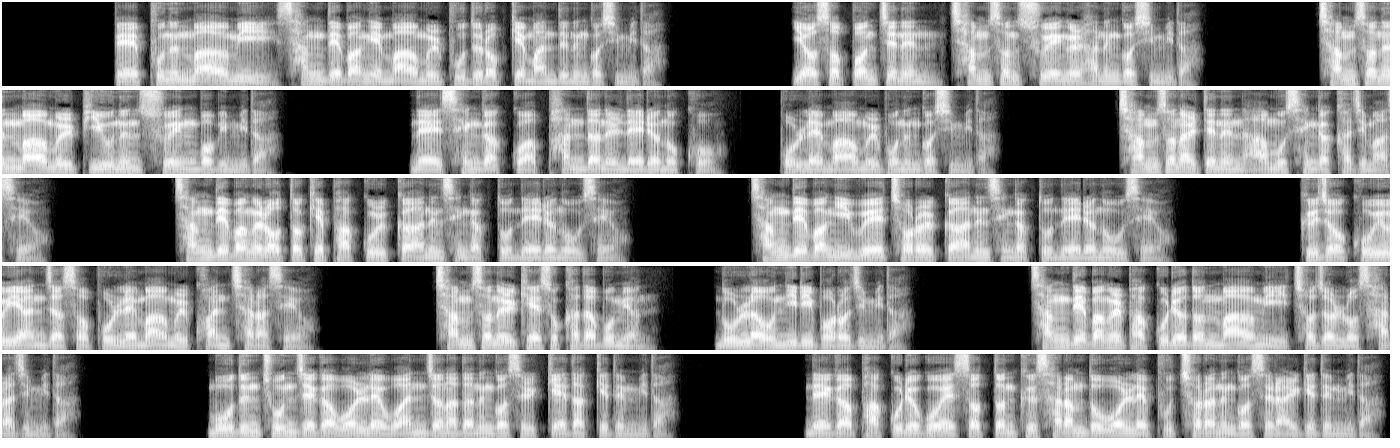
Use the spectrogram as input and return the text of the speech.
베푸는 마음이 상대방의 마음을 부드럽게 만드는 것입니다. 여섯 번째는 참선 수행을 하는 것입니다. 참선은 마음을 비우는 수행법입니다. 내 생각과 판단을 내려놓고 본래 마음을 보는 것입니다. 참선할 때는 아무 생각하지 마세요. 상대방을 어떻게 바꿀까 하는 생각도 내려놓으세요. 상대방이 왜 저럴까 하는 생각도 내려놓으세요. 그저 고요히 앉아서 본래 마음을 관찰하세요. 참선을 계속하다 보면 놀라운 일이 벌어집니다. 상대방을 바꾸려던 마음이 저절로 사라집니다. 모든 존재가 원래 완전하다는 것을 깨닫게 됩니다. 내가 바꾸려고 애썼던 그 사람도 원래 부처라는 것을 알게 됩니다.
